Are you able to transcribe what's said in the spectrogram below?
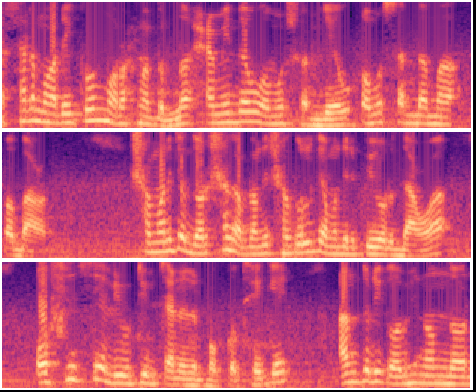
আসসালামু আলাইকুম রহমতুল্লাহ হামিদা ও মুসাল্লিউ ও বাদ। সম্মানিত দর্শক, আপনাদের সকলকে আমাদের পিওর দাওয়া অফিসিয়াল ইউটিউব চ্যানেলের পক্ষ থেকে আন্তরিক অভিনন্দন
